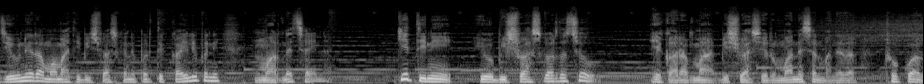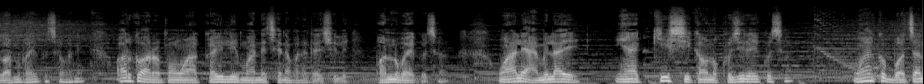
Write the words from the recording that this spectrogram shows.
जिउने र ममाथि विश्वास गर्ने प्रति कहिले पनि मर्ने छैन। के तिनी यो विश्वास गर्दछौ? एक अरबमा विश्वासीहरू मर्नेछन् भनेर ठोकुवा गर्नुभएको छ भने अर्को अरबमा उहाँ कहिले मर्ने छैन भनेर यसोले भन्नुभएको छ। उहाँले हामीलाई यहाँ के सिकाउन खोजिरहेको छ? उहाँको वचन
